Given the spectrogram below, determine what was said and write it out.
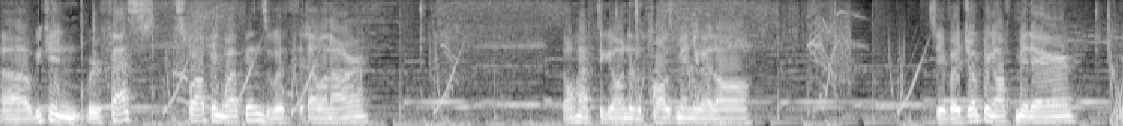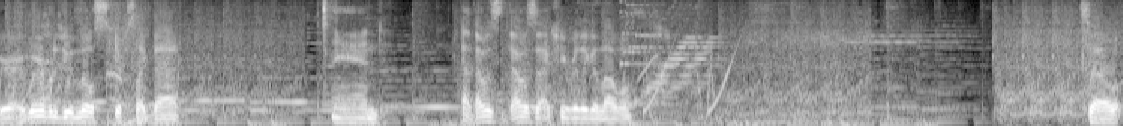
Uh, we can, we're fast swapping weapons with LNR. Don't have to go into the pause menu at all. So by jumping off midair, we're, we're able to do little skips like that. And yeah, that was, that was actually a really good level. So,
